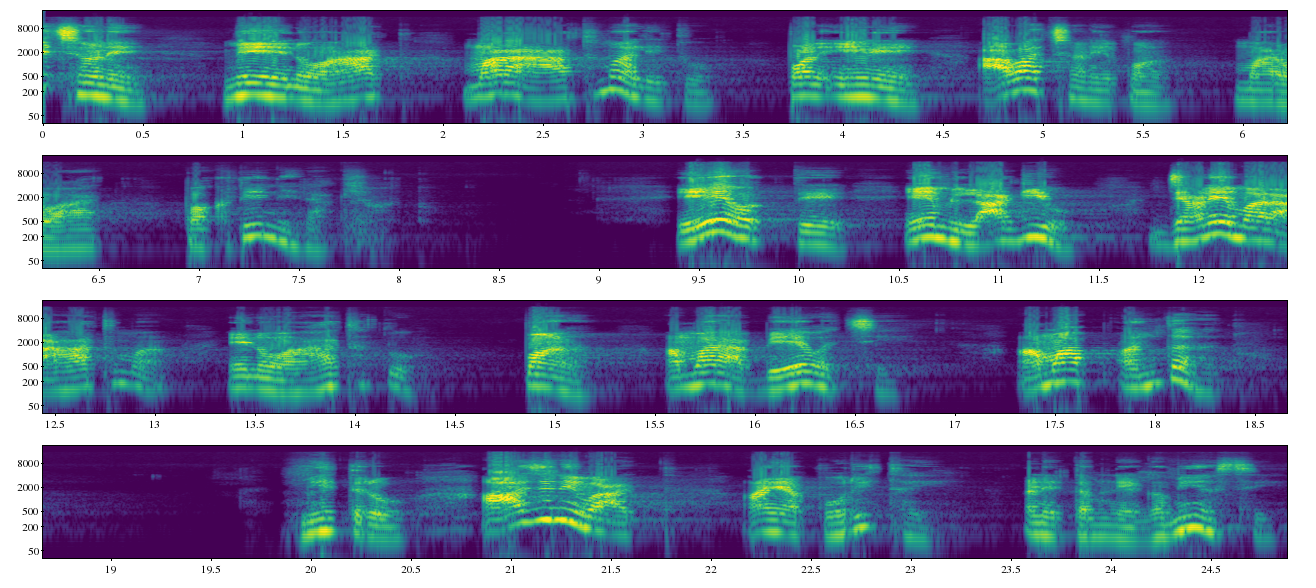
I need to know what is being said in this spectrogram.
ક્ષણે મેં એનો હાથ મારા હાથમાં લીધો, પણ એણે આવા ક્ષણે પણ મારો હાથ પકડીને રાખ્યો હતો. એ વખતે એમ લાગ્યું, જાણે મારા હાથમાં એનો હાથ હતો, પણ અમારા બે વચ્ચે આમાં અંતર હતું. મિત્રો, આજની વાત અહીંયા પૂરી થઈ અને તમને ગમી હશે.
